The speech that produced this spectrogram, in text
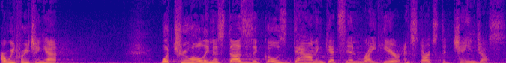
Are we preaching yet? What true holiness does is it goes down and gets in right here and starts to change us.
